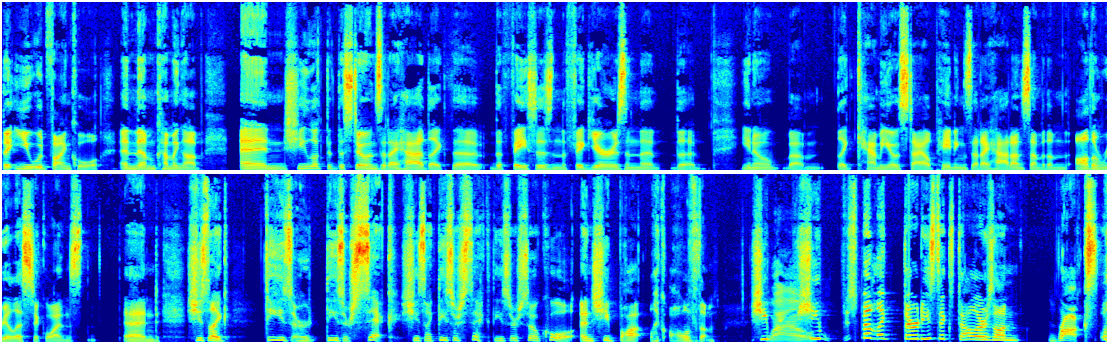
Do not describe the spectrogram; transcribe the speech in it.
that you would find cool and them coming up and she looked at the stones that I had, like the the faces and the figures and the the you know um, like cameo style paintings that I had on some of them, all the realistic ones, and she's like, "These are these are sick." She's like, "These are sick. These are so cool," and she bought like all of them. She wow. she spent like thirty six dollars on rocks.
